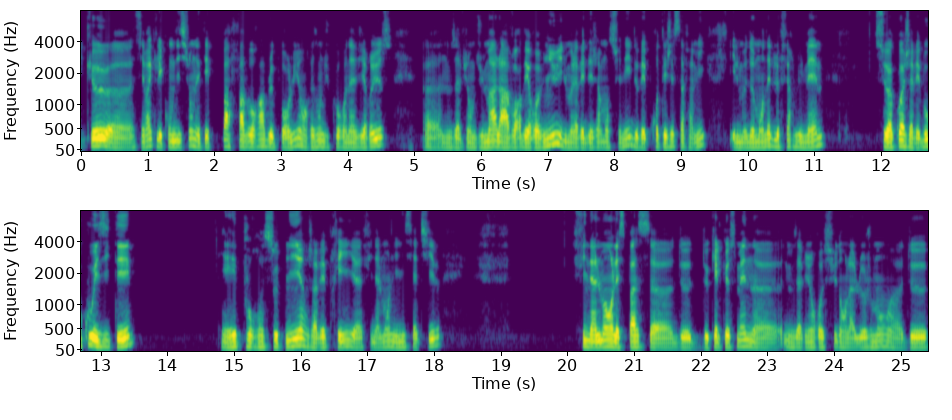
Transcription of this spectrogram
que euh, c'est vrai que les conditions n'étaient pas favorables pour lui en raison du coronavirus. Euh, nous avions du mal à avoir des revenus, il me l'avait déjà mentionné, il devait protéger sa famille, il me demandait de le faire lui-même, ce à quoi j'avais beaucoup hésité, et pour soutenir, j'avais pris finalement l'initiative Finalement, l'espace euh, de, quelques semaines, euh, nous avions reçu dans le logement euh,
